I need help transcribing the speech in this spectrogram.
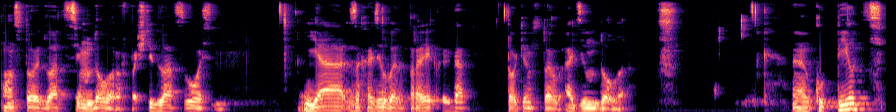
он стоит 27 долларов, почти 28. Я заходил в этот проект, когда токен стоил 1 доллар. Э, купить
